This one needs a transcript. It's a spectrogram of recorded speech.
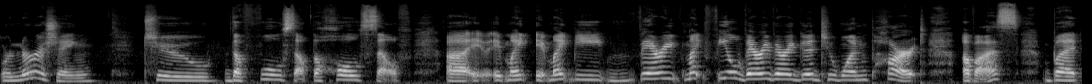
or nourishing to the full self, the whole self. Uh, it, it might it might be very might feel very very good to one part of us, but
